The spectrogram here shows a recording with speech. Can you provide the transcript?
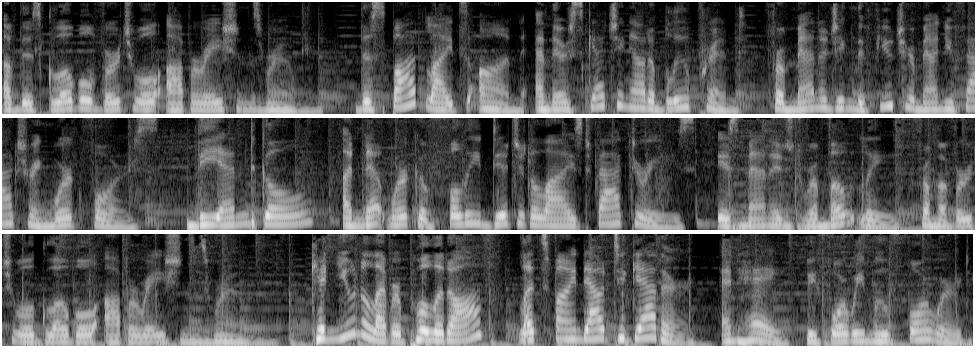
of this global virtual operations room. The spotlight's on, and they're sketching out a blueprint for managing the future manufacturing workforce. The end goal? A network of fully digitalized factories is managed remotely from a virtual global operations room. Can Unilever pull it off? Let's find out together. And hey, before we move forward,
